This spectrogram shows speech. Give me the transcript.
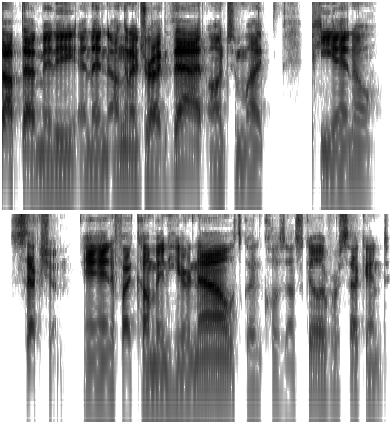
Stop that MIDI, and then I'm gonna drag that onto my piano section. And if I come in here now, let's go ahead and close down Scaler for a second.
